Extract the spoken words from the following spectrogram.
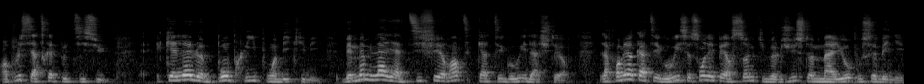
En plus, il y a très peu de tissu. Quel est le bon prix pour un bikini? Mais même là, il y a différentes catégories d'acheteurs. La première catégorie, ce sont les personnes qui veulent juste un maillot pour se baigner.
